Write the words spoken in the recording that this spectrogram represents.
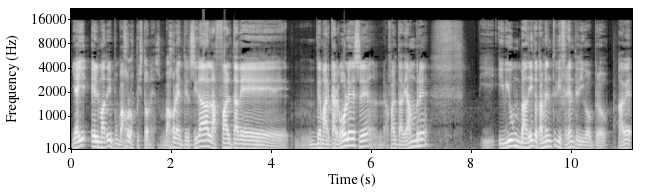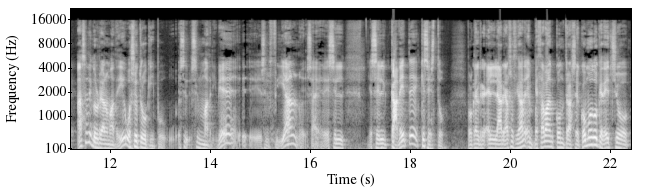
Y ahí el Madrid pues, bajó los pistones, bajó la intensidad, la falta de, de marcar goles, ¿eh? la falta de hambre. Y, vi un Madrid totalmente diferente. Digo, pero, a ver, ¿ha salido el Real Madrid o es otro equipo? ¿Es el, Madrid B? ¿Es el filial? ¿Es el, ¿Es el cadete? ¿Qué es esto? Porque la Real Sociedad empezaba a encontrarse cómodo, que de hecho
